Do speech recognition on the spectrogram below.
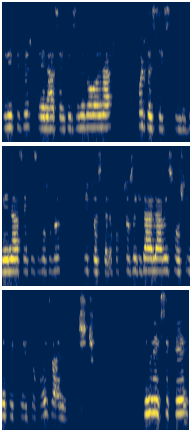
gereklidir. DNA sentezinde rol oynar. Folik asit eksikliğinde DNA sentezi bozulur. Eritrositler apoptoza giderler ve sonuçta inefektif eritropoiz ve anemia gelişir. Demir eksikliği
